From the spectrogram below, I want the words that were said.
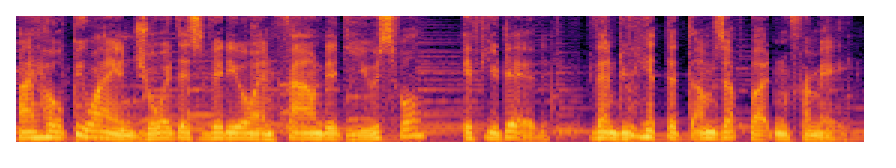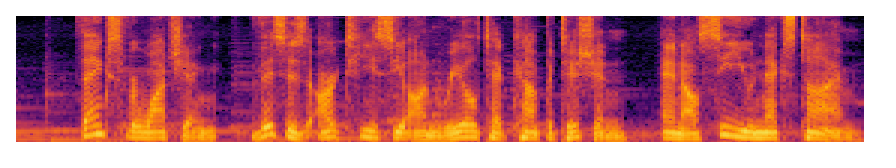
I hope you I enjoyed this video and found it useful. If you did, then do hit the thumbs up button for me. Thanks for watching, this is RTC on Real Tech Competition, and I'll see you next time.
